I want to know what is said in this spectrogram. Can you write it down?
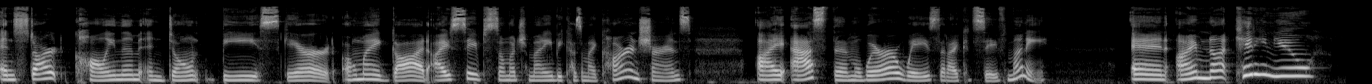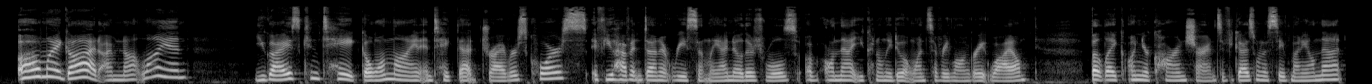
and start calling them and don't be scared. Oh my God, I saved so much money because of my car insurance. I asked them where are ways that I could save money. And I'm not kidding you. Oh my God, I'm not lying you guys can take go online and take that driver's course if you haven't done it recently. I know there's rules on that. You can only do it once every long great while. But like on your car insurance, if you guys want to save money on that,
